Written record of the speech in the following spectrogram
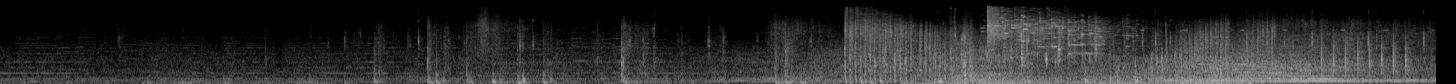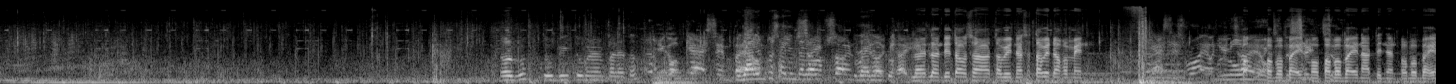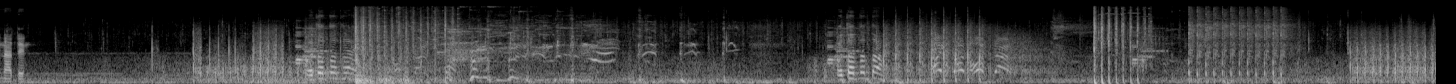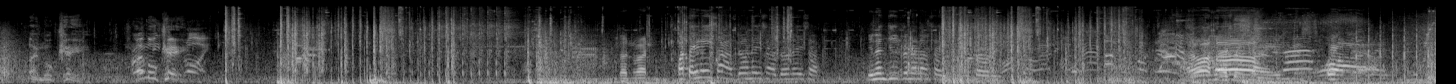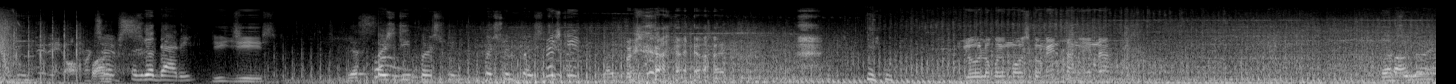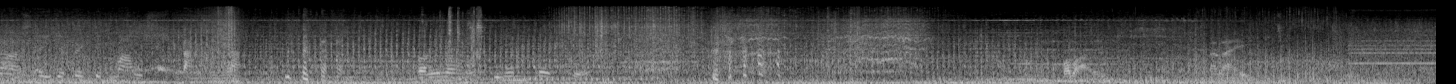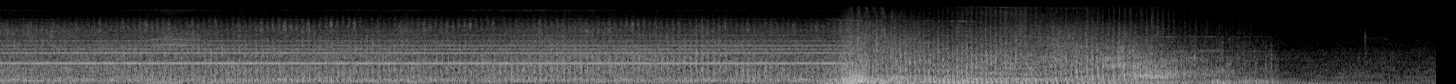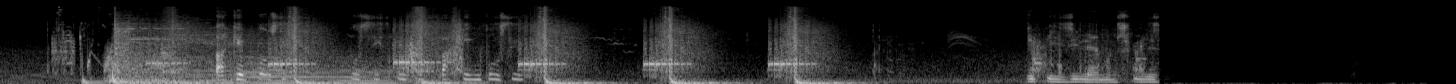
Togo, 2v2 mo pala to. You got gas inbound. Ilalim ko sa yung dalawa. Ilalim ko. Lahat lang dito ako sa tawid. Nasa tawid ako, men. Gas is right on your Long tail. way. Pababain mo, pababain natin yan. Pababain natin. Ito, ito, ito. Ito, ito, ito. I'm okay. I'm okay. Down one. Patay na isa, down na isa, down na isa. Ilan ko na lang sa'yo. Sorry. Oh, it, operatives. Let's go, daddy. GG's. Yes, sir. First G, first win. First win, first win. First win. Glolo ko yung mouse ko, men. Tangin na. Barcelona has a defective mouse. Tangin na. Parang lang, pinuntot ko. Bye-bye. Bye-bye. Fucking pussy. Pussy, pussy, fucking pussy. Deep easy lemon squeeze.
